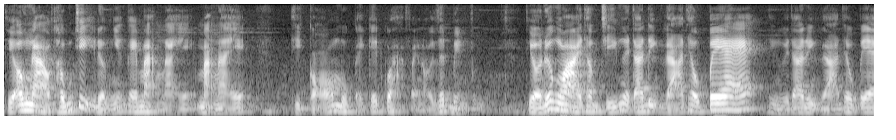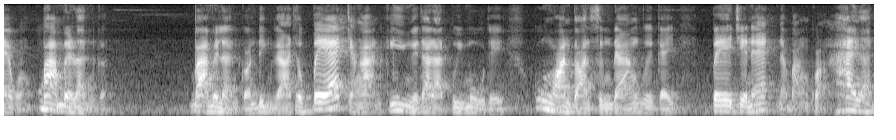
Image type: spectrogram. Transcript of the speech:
Thì ông nào thống trị được những cái mảng này mảng này ấy, thì có một cái kết quả phải nói rất bền vững. Thì ở nước ngoài thậm chí người ta định giá theo PE thì người ta định giá theo PE khoảng 30 lần cơ. 30 lần còn định giá theo PS chẳng hạn khi người ta đạt quy mô thế cũng hoàn toàn xứng đáng với cái P trên S là bằng khoảng 2 lần.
